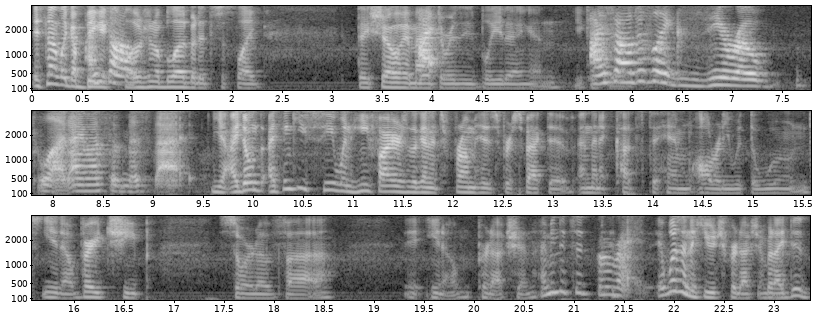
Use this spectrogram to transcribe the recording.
it's not like a big explosion of blood, but it's just like they show him I- afterwards. he's bleeding, and you can. I saw it. just like zero blood. I must have missed that. Yeah, I don't. I think you see when he fires the gun, it's from his perspective, and then it cuts to him already with the wound. You know, very cheap, sort of. Uh, you know, production. I mean, it's a. It's, Right. It wasn't a huge production, but I did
